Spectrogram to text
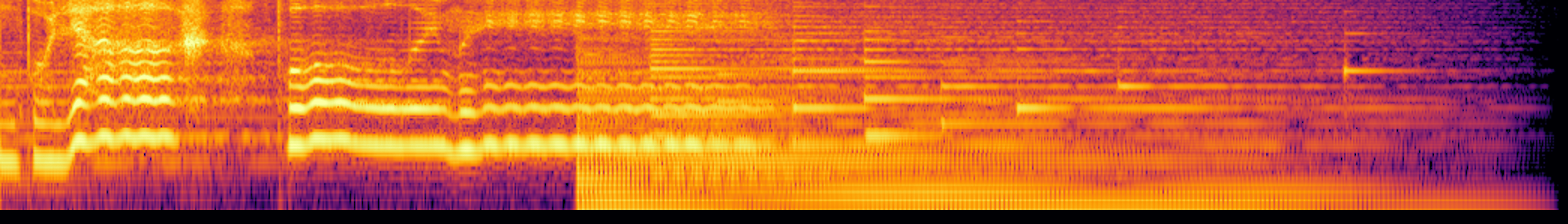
у полях полини.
